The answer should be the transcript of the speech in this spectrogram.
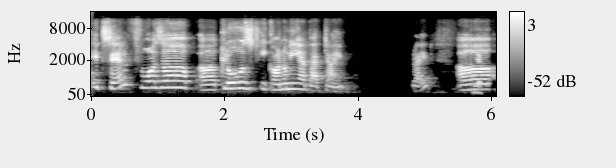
itself was a, a, closed economy at that time, right? Uh, yeah.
